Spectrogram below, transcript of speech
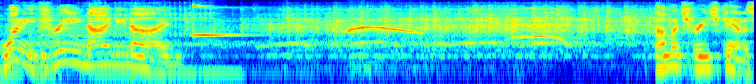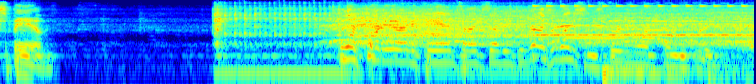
23.99. How much for each can of spam? 4.49 a can times 7. Congratulations, 31.43.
